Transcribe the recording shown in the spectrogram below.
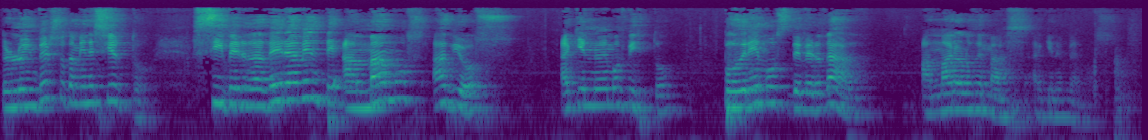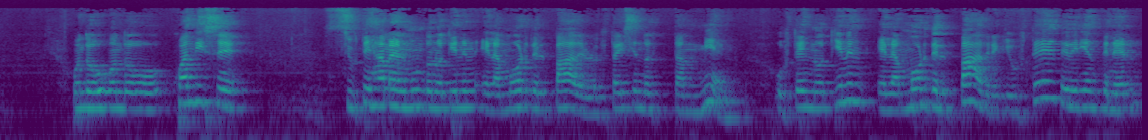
Pero lo inverso también es cierto si verdaderamente amamos a Dios, a quien no hemos visto, podremos de verdad amar a los demás, a quienes vemos. Cuando, cuando Juan dice, si ustedes aman al mundo no tienen el amor del Padre, lo que está diciendo es también, ustedes no tienen el amor del Padre que ustedes deberían tener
